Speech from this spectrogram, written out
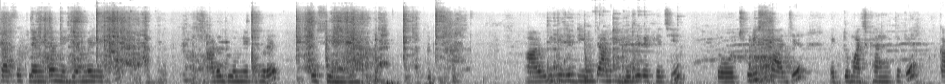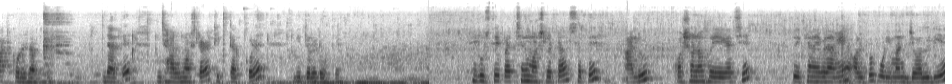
গ্যাসের ফ্লেমটা মিডিয়ামে রেখে আরও দু মিনিট ধরে কষিয়ে নেব আর ওদিকে যে ডিমটা আমি ভেজে রেখেছি, তো ছুরির সাহায্যে একটু মাঝখান থেকে কাট করে রাখব। যাতে ঝাল মশলাটা ঠিকঠাক করে ভিতরে ঢোকে। বুঝতেই পাচ্ছেন মশলাটার সাথে আলু কষানো হয়ে গেছে। তো এখানে এবার আমি অল্প পরিমাণ জল দিয়ে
